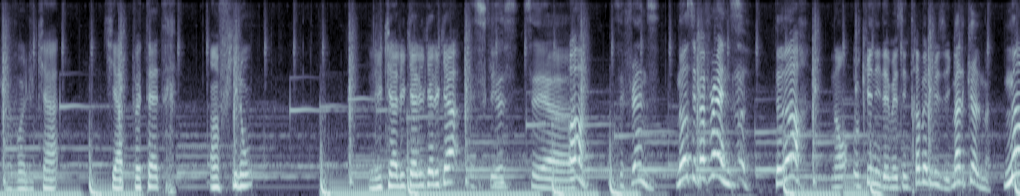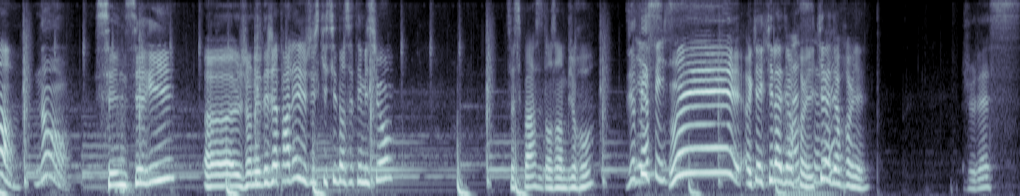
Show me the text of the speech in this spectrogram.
Je vois Lucas qui a peut-être un filon. Lucas, Lucas, Lucas, Lucas. Est-ce que c'est euh, Oh c'est Friends? Non, c'est pas Friends. Théodore Non, aucune idée, mais c'est une très belle musique. Malcolm Non Non C'est une série. euh, J'en ai déjà parlé jusqu'ici dans cette émission. Ça se passe dans un bureau. The The Office Office. Oui Ok, qui l'a dit en Ah, premier? c'est Qui l'a dit en premier? Je laisse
